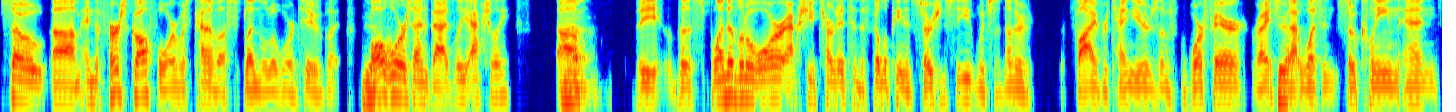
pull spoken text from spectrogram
So, um, and the first Gulf War was kind of a splendid little war too, but yes. all wars end badly, actually. Um, yeah. The the splendid little war actually turned into the Philippine insurgency, which is another five or ten years of warfare, right? So yeah. that wasn't so clean. And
